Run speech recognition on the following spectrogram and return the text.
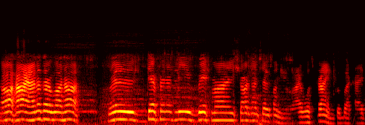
Oh, hi, another one, huh? Will definitely waste my shotgun shells on you. I was trying to, but I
